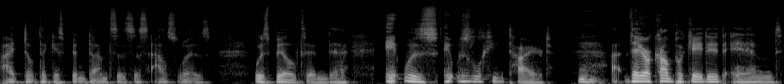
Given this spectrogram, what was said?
I don't think it's been done since this house was was built, and uh, it was it was looking tired. Mm. Uh, they are complicated, and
